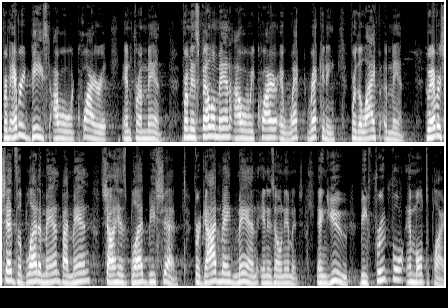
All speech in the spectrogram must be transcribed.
From every beast I will require it, and from man. From his fellow man I will require a reckoning for the life of man. Whoever sheds the blood of man, by man shall his blood be shed. For God made man in his own image. And you be fruitful and multiply,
